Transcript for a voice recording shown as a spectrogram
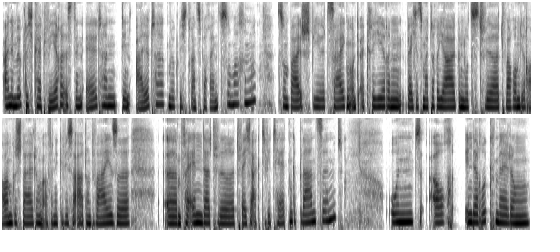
Eine Möglichkeit wäre es, den Eltern den Alltag möglichst transparent zu machen. Zum Beispiel zeigen und erklären, welches Material genutzt wird, warum die Raumgestaltung auf eine gewisse Art und Weise ähm, verändert wird, welche Aktivitäten geplant sind. Und auch in der Rückmeldung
